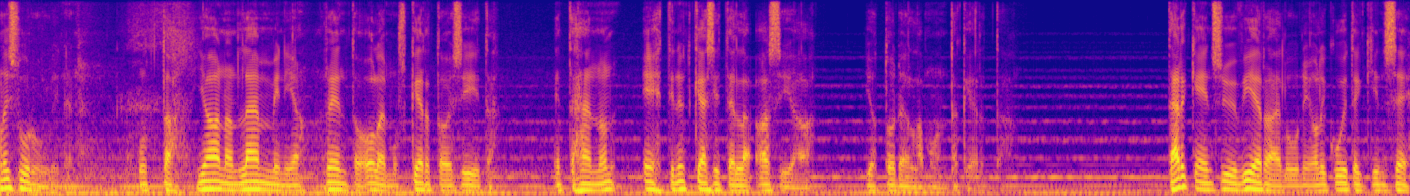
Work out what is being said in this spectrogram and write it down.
Oli surullinen, mutta Jaanan lämmin ja rento olemus kertoi siitä, että hän on ehtinyt käsitellä asiaa jo todella monta kertaa. Tärkein syy vierailuuni oli kuitenkin se,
